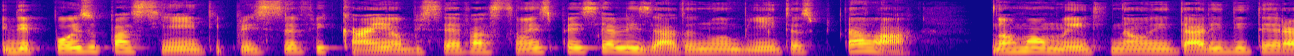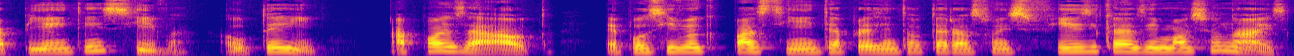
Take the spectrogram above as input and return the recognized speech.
E depois o paciente precisa ficar em observação especializada no ambiente hospitalar, normalmente na unidade de terapia intensiva, UTI. Após a alta, é possível que o paciente apresente alterações físicas e emocionais,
